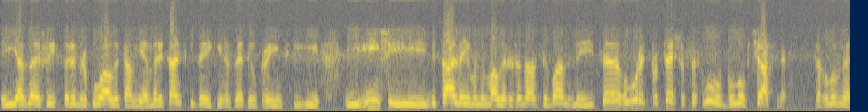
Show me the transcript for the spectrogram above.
і я знаю, що їх передрукували там і американські деякі газети українські, і, і інші, і в Італії вони мали резонанси в Англії. І це говорить про те, що це слово було вчасне. Це головне.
